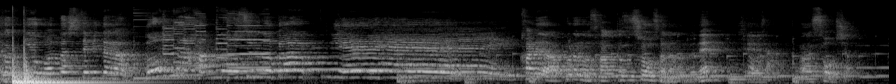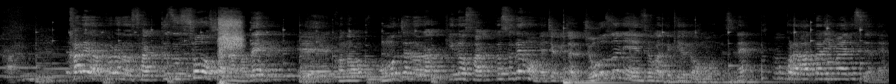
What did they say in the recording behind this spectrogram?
の楽器を渡してみたらどんな反応をするのか？イエーイ！彼はプロのサックス奏者なのでね、えーあ奏者。あ彼はプロのサックス奏者なので、えーこのおもちゃの楽器のサックスでもめちゃくちゃ上手に演奏ができると思うんですね。これ当たり前ですよね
